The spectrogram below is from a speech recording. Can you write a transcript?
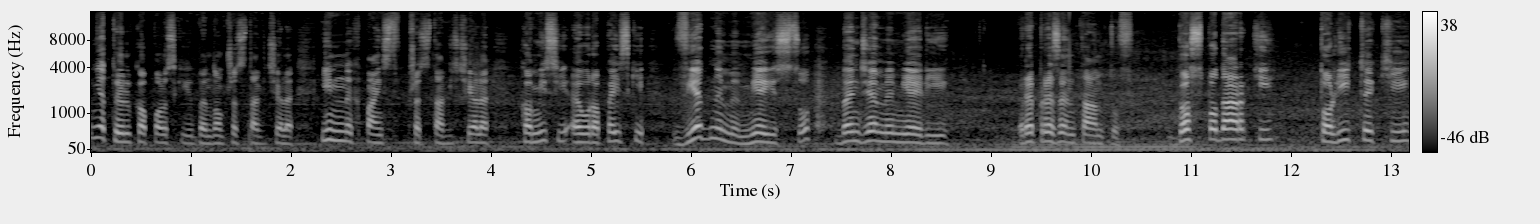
nie tylko polskich, będą przedstawiciele innych państw, przedstawiciele Komisji Europejskiej. W jednym miejscu będziemy mieli reprezentantów gospodarki, polityki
